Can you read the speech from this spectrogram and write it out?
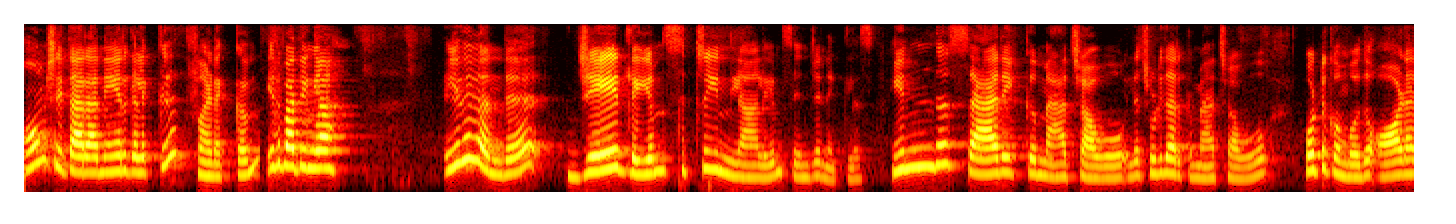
ஓம் ஸ்ரீதாரா நேர்களுக்கு வணக்கம். இது பார்த்தீங்களா இது வந்து ஜேட்லேயும் சிட்ரின்லாலையும் செஞ்ச நெக்லஸ். இந்த சாரீக்கு மேட்ச் ஆவோ இல்லை சுடிதாருக்கு மேட்ச் ஆவோ போட்டுக்கும் போது ஆடாக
